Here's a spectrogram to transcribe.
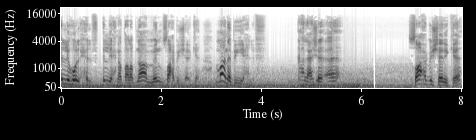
اللي هو الحلف اللي إحنا طلبناه من صاحب الشركة. ما نبي يحلف. قال عشان آه صاحب الشركة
